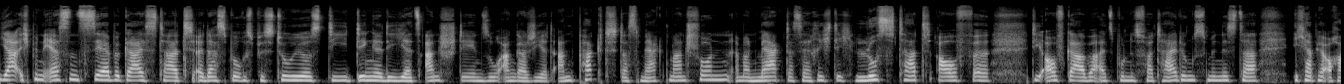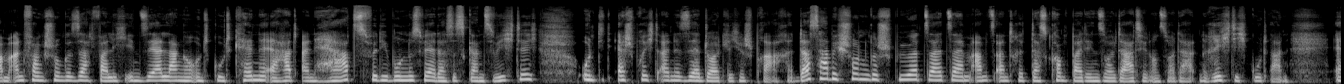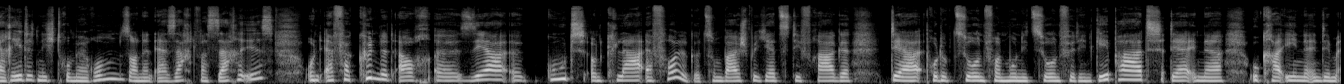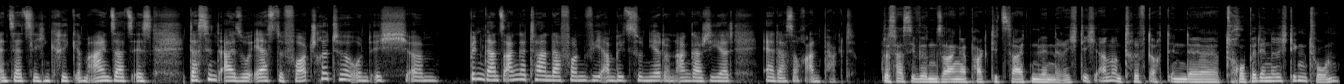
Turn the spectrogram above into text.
Ja, ich bin erstens sehr begeistert, äh, dass Boris Pistorius die Dinge, die jetzt anstehen, so engagiert anpackt. Das merkt man schon. Man merkt, dass er richtig Lust hat auf äh, die Aufgabe als Bundesverteidigungsminister. Ich habe ja auch am Anfang schon gesagt, weil ich ihn sehr lange und gut kenne, er hat ein Herz für die Bundeswehr, das ist ganz wichtig. Und er spricht eine sehr deutliche Sprache. Das habe ich schon gespürt seit seinem Amtsantritt. Das kommt bei den Soldatinnen und Soldaten richtig gut an. Er redet nicht drumherum, sondern er sagt, was Sache ist und er verkündet auch äh, sehr äh, gut und klar Erfolge. Zum Beispiel jetzt die Frage der Produktion von Munition für den Gepard, der in der Ukraine in dem entsetzlichen Krieg im Einsatz ist. Das sind also erste Fortschritte und ich ähm, bin ganz angetan davon, wie ambitioniert und engagiert er das auch anpackt. Das heißt, Sie würden sagen, er packt die Zeitenwende richtig an und trifft auch in der Truppe den richtigen Ton?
